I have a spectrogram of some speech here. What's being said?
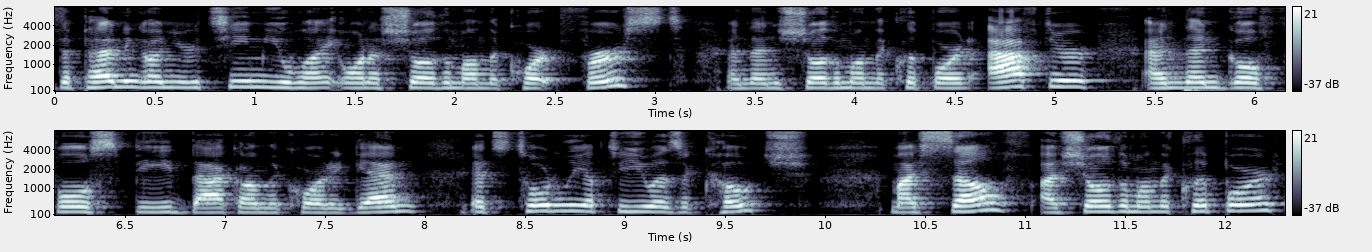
Depending on your team, you might want to show them on the court first and then show them on the clipboard after and then go full speed back on the court again. It's totally up to you as a coach. Myself, I show them on the clipboard,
